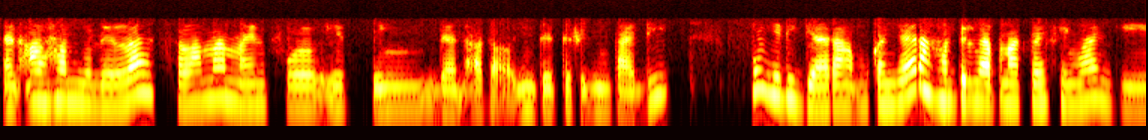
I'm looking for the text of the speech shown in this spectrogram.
dan alhamdulillah selama mindful eating dan atau intuitive eating tadi saya jadi jarang bukan jarang hampir nggak pernah craving lagi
